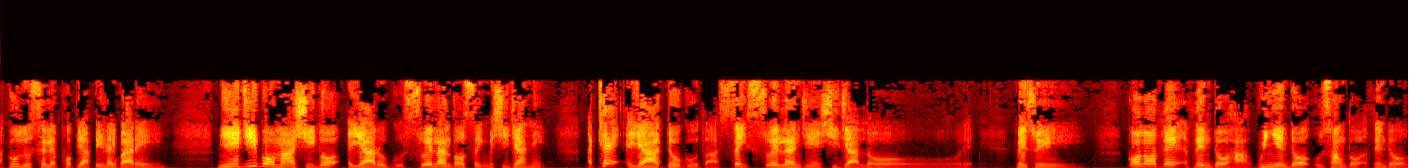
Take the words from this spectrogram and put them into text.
အခုလိုဆက်လက်ဖော်ပြပေးလိုက်ပါတယ်မြေကြီးပေါ်မှာရှိသောအရာတို့ကိုဆွဲလန်းသောစိတ်မရှိကြနှင့်အထက်အရာတို့ကိုသာစိတ်ဆွဲလန်းခြင်းရှိကြလောတဲ့မိတ်ဆွေကောလောသဲအသင်းတော်ဟာဝိညာဉ်တော်ဥဆောင်သောအသင်းတော်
